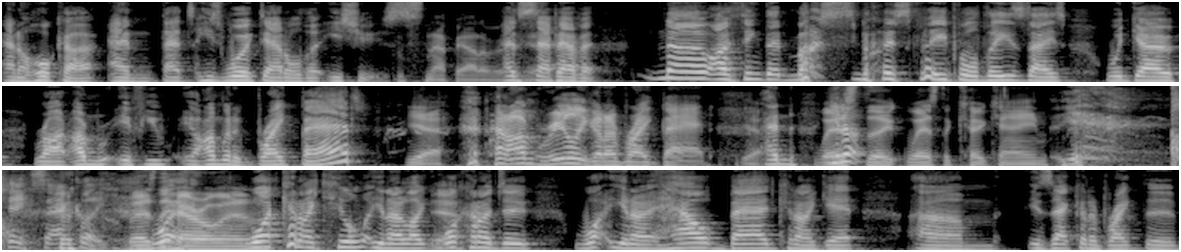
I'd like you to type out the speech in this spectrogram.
and a hooker, and that's he's worked out all the issues Snap out of it. and yeah. snap out of it. No, I think that most most people these days would go right. I'm if you I'm going to break bad, Yeah. and I'm really going to break bad. Yeah. And where's you know, the where's the cocaine? Yeah. exactly. Where's the What- heroin? What can I kill? You know, like Yeah. what can I do? What you know? How bad can I get? Um, is that going to break the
